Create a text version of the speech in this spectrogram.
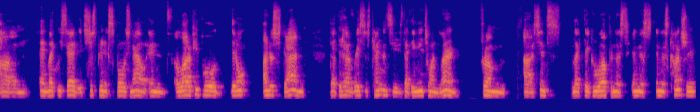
Um, and like we said, it's just being exposed now. And a lot of people they don't understand that they have racist tendencies that they need to unlearn from uh, since like they grew up in this in this in this country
